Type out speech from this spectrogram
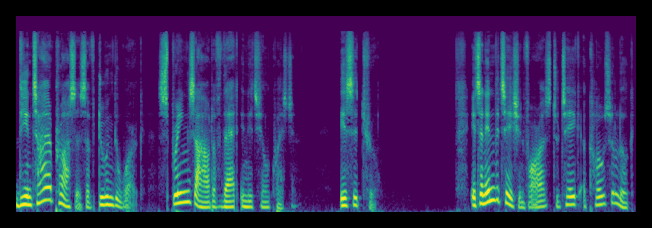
the entire process of doing the work springs out of that initial question Is it true? It's an invitation for us to take a closer look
